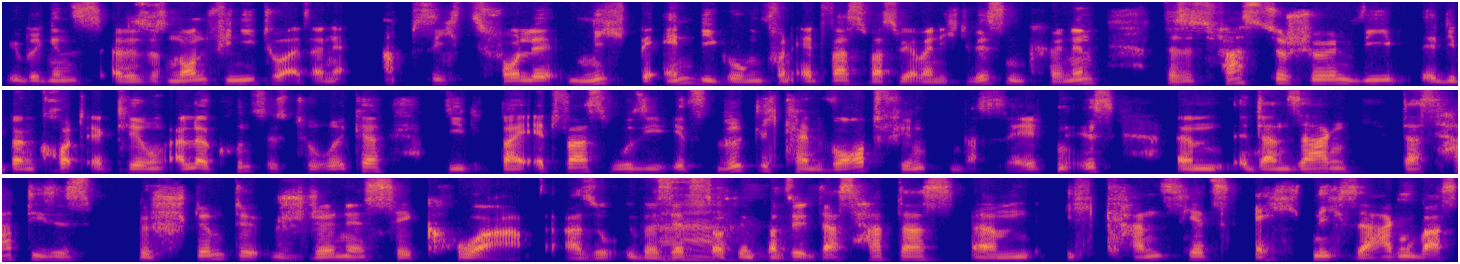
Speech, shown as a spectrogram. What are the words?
übrigens, also das non finito als eine absichtsvolle Nichtbeendigung von etwas, was wir aber nicht wissen können. Das ist fast so schön wie die Bankrotterklärung aller Kunsthistoriker, die bei etwas, wo sie jetzt wirklich kein Wort finden, was selten ist, ähm, dann sagen, das hat dieses bestimmte Je ne sais quoi, also übersetzt ah. aus dem Französischen. Das hat das, ähm, ich kann es jetzt echt nicht sagen, was.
